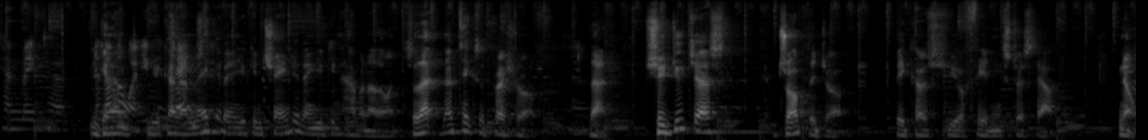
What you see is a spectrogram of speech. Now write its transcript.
can make a, You another can, one. You, you can, can change make it and you can change it and you can have another one. So that, that takes the pressure off. That should you just drop the job because you're feeling stressed out? No.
